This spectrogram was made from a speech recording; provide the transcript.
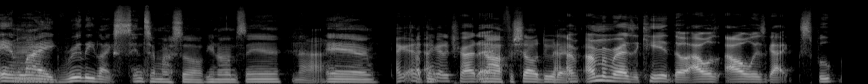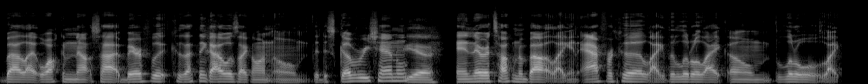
and Mm. like really like center myself, you know what I'm saying? Nah. and I gotta, I, think- gotta try that. Nah, for sure, do that. I, I remember as a kid though, I was I always got spooked by like walking outside barefoot because I think I was like on um the Discovery Channel. yeah, and they were talking about like in Africa, like the little like um the little like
